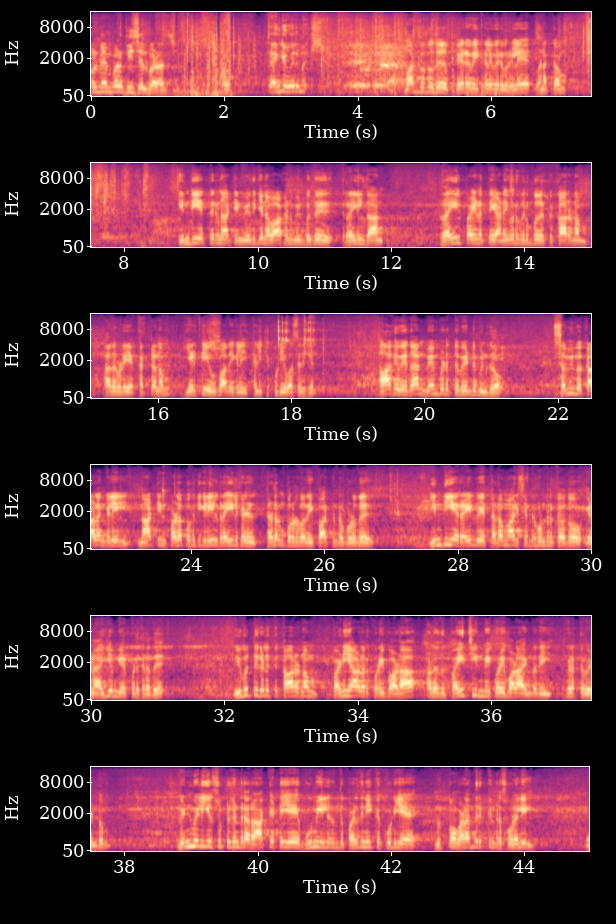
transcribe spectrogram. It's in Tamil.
Honorable member V. Selvaraj. Thank you very much. மாண்புமிகு பேரவைத் தலைவர் அவர்களே வணக்கம் இந்திய திருநாட்டின் வெகுஜன வாகனம் என்பது ரயில்தான் ரயில் பயணத்தை அனைவரும் விரும்புவதற்கு காரணம் அதனுடைய கட்டணம் இயற்கை உபாதைகளை கழிக்கக்கூடிய வசதிகள் ஆகவே தான் மேம்படுத்த வேண்டும் என்கிறோம் சமீப காலங்களில் நாட்டின் பல பகுதிகளில் ரயில்கள் தடம் புரள்வதை பார்க்கின்ற பொழுது இந்திய ரயில்வே தடமாறி சென்று கொண்டிருக்கிறதோ என ஐயம் ஏற்படுகிறது. விபத்துகளுக்கு காரணம் பணியாளர் குறைபாடா அல்லது பயிற்சியின்மை குறைபாடா என்பதை விளக்க வேண்டும். விண்வெளியில் சுற்றுகின்ற ராக்கெட்டையே பூமியிலிருந்து பழுது நீக்கக்கூடிய நுட்பம் வளர்ந்திருக்கின்ற சூழலில்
